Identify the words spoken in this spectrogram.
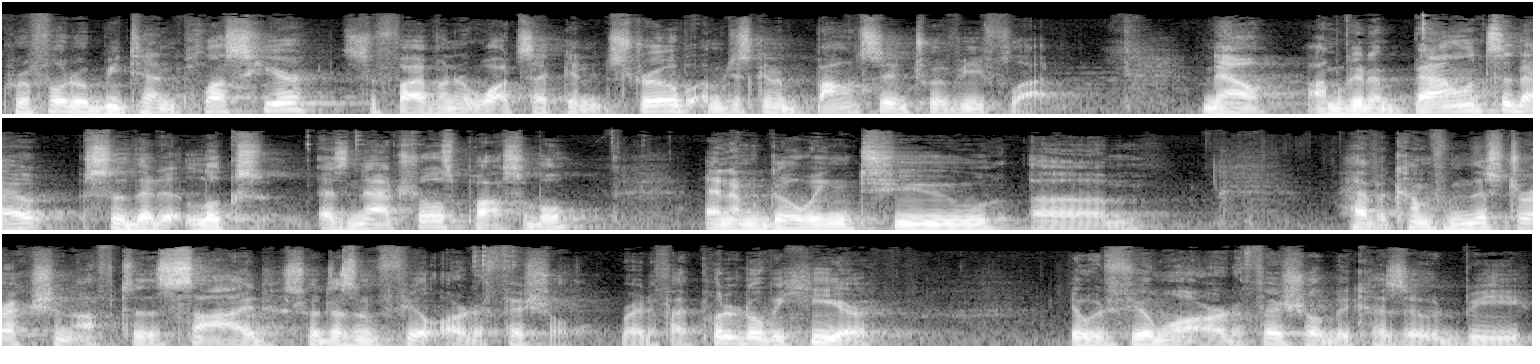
Profoto B10 Plus here. It's a 500 watt second strobe. I'm just going to bounce it into a V flat. Now I'm going to balance it out so that it looks as natural as possible and I'm going to um, have it come from this direction off to the side so it doesn't feel artificial, right? If I put it over here, it would feel more artificial because it would be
